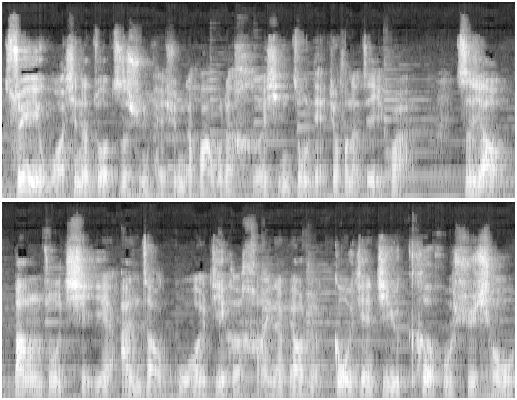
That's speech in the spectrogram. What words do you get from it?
所以我现在做咨询培训的话，我的核心重点就放在这一块，是要帮助企业按照国际和行业的标准，构建基于客户需求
